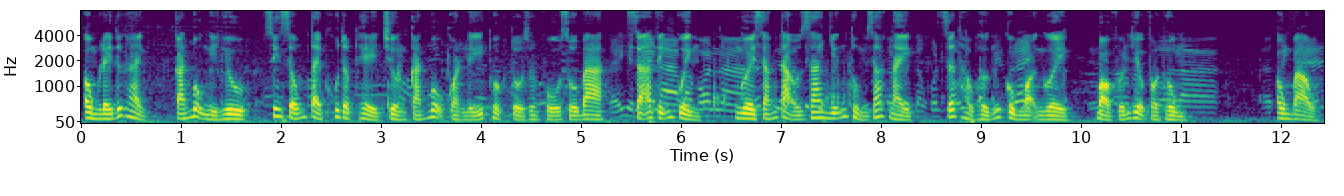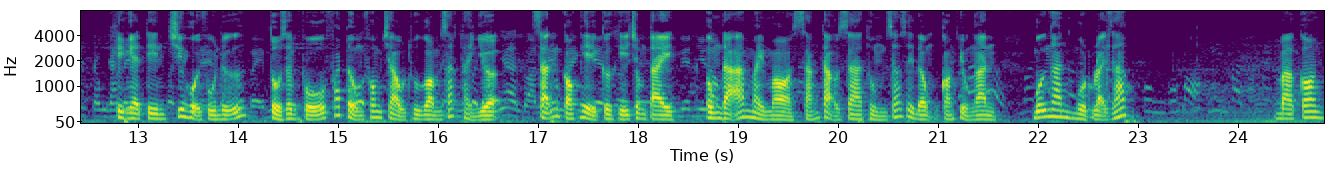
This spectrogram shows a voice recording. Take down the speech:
Ông Lê Đức Hạnh, cán bộ nghỉ hưu, sinh sống tại khu tập thể trường cán bộ quản lý thuộc tổ dân phố số 3, xã Vĩnh Quỳnh, người sáng tạo ra những thùng rác này rất hào hứng cùng mọi người bỏ phế liệu vào thùng. Ông bảo, khi nghe tin chi hội phụ nữ, tổ dân phố phát động phong trào thu gom rác thải nhựa, sẵn có nghề cơ khí trong tay, ông đã mày mò sáng tạo ra thùng rác di động có nhiều ngăn, mỗi ngăn một loại rác. Bà con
